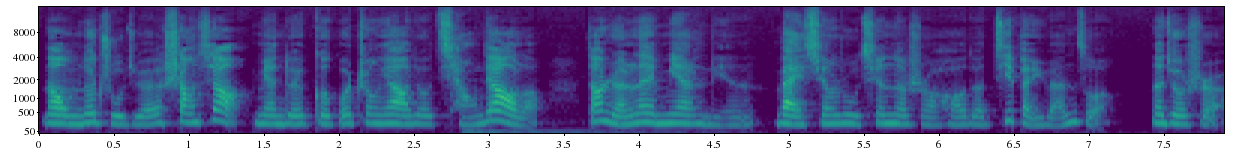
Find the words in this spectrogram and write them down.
那我们的主角上校面对各国政要就强调了，当人类面临外星入侵的时候的基本原则，那就是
